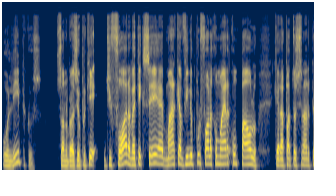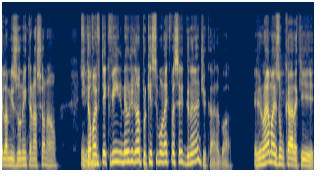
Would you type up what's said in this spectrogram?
olímpicos só no Brasil, porque de fora vai ter que ser marca vindo por fora, como era com o Paulo, que era patrocinado pela Mizuno Internacional. Então Sim. vai ter que vir Neo de grana, porque esse moleque vai ser grande, cara, agora. Ele não é mais um cara que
